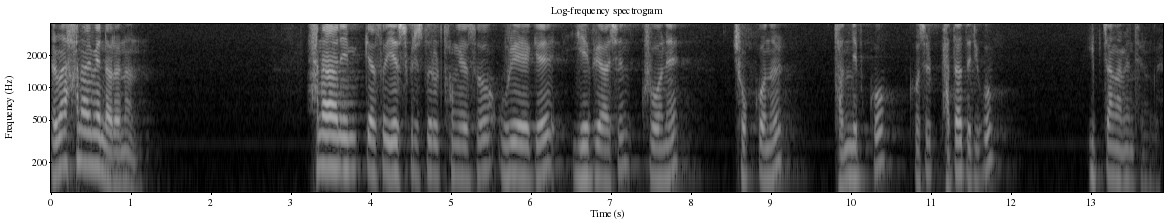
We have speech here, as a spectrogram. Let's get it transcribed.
여러분, 하나님의 나라는 하나님께서 예수 그리스도를 통해서 우리에게 예비하신 구원의 조건을 덧입고 그것을 받아들이고 입장하면 되는 거예요.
